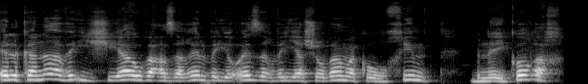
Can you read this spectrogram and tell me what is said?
אלקנה ואישיהו ועזרל ויועזר וישובם הכורחים בני קורח,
